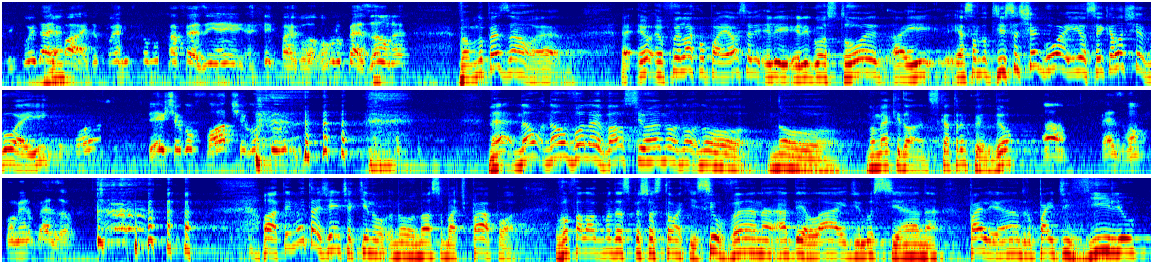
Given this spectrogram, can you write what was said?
Se cuida aí, é? pai. Depois a gente toma um cafezinho aí, pai. Vamos no pezão, né? Vamos no pezão, é. é. Eu, eu fui lá com o Pai Elcio, ele, ele gostou, aí essa notícia chegou aí, eu sei que ela chegou aí. Veio, chegou foto, chegou tudo. Né? Não, não vou levar o senhor no, no, no, no, no McDonald's, fica tranquilo, viu? Não, pezão, vamos comer no pezão. ó, tem muita gente aqui no, no nosso bate-papo, ó. Eu vou falar algumas das pessoas que estão aqui. Silvana, Adelaide, Luciana, Pai Leandro, Pai Divílio,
